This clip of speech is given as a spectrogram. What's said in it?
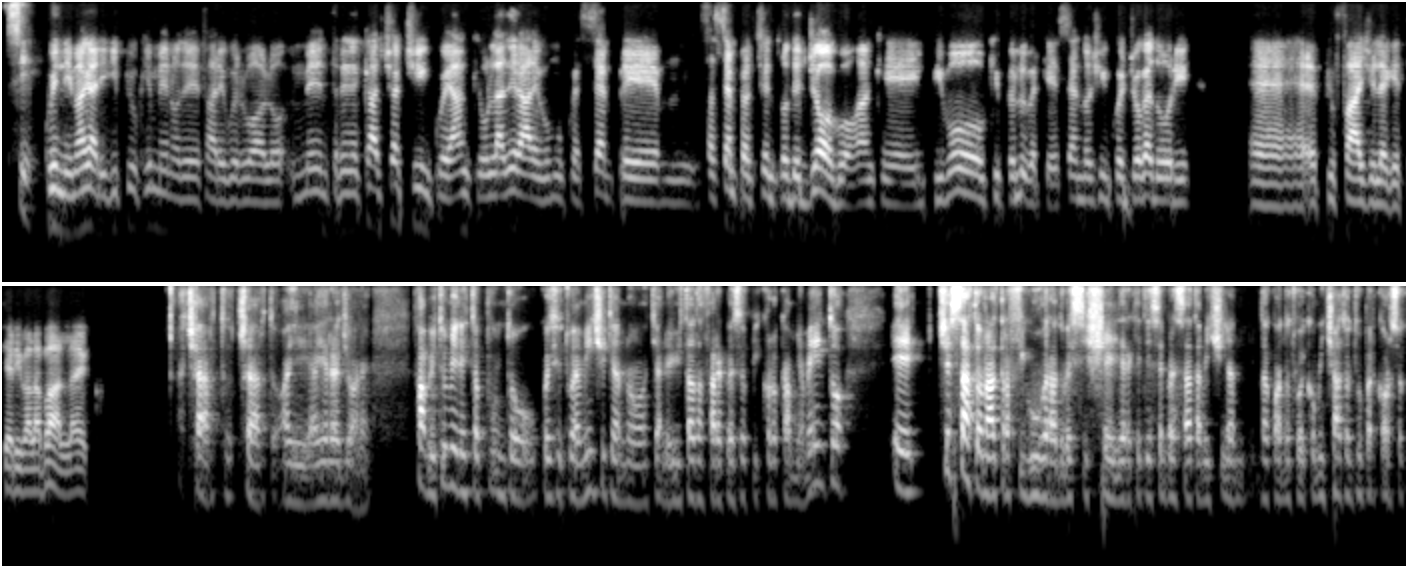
Sì. Quindi magari chi più chi meno deve fare quel ruolo, mentre nel calcio a 5 anche un laterale comunque è sempre, mh, sta sempre al centro del gioco, anche il pivot, chi per lui, perché essendo 5 giocatori eh, è più facile che ti arriva la palla, ecco. Certo, certo, hai, hai ragione. Fabio, tu mi hai detto appunto questi tuoi amici ti hanno, ti hanno aiutato a fare questo piccolo cambiamento e c'è stata un'altra figura, dovessi scegliere, che ti è sempre stata vicina da quando tu hai cominciato il tuo percorso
